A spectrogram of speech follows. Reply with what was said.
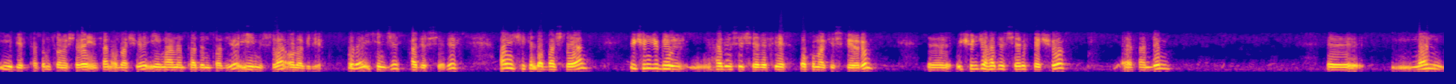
iyi bir takım sonuçlara insan ulaşıyor, imanın tadını tadıyor, iyi Müslüman olabiliyor. Bu da ikinci hadis-i şerif. Aynı şekilde başlayan üçüncü bir hadis-i şerifi okumak istiyorum. E, üçüncü hadis-i şerif de şu, efendim, e, men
